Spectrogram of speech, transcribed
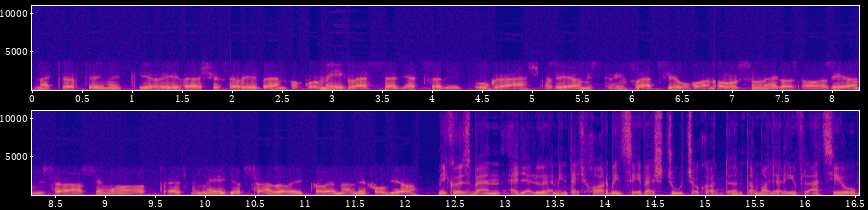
megtörténik jövő év első felében, akkor még még lesz egy egyszeri ugrás az élelmiszer inflációban, valószínűleg az, az élelmiszer árszínvonalat egy 4-5 százalékkal emelni fogja. Miközben egyelőre mintegy 30 éves csúcsokat dönt a magyar infláció,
